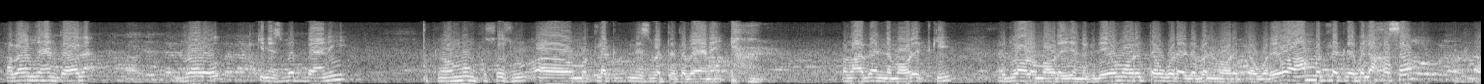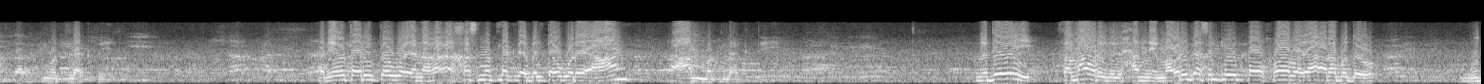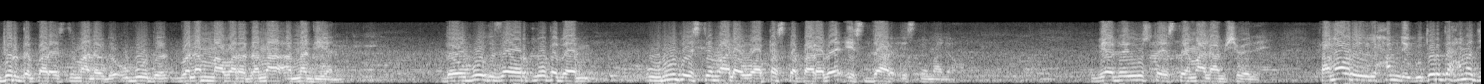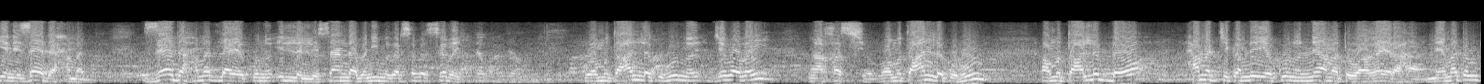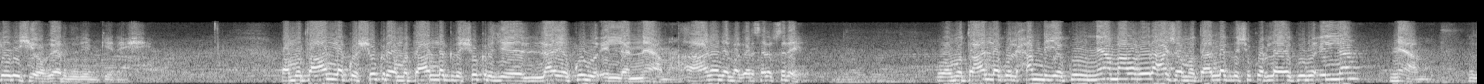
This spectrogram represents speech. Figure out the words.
خبرم ځهن ته دواړو کې نسبت بیانې عموم خصوص مطلق نسبت ته بیانې په ما بین مورد کې دواړو موردونو کې یو مورد ته وګوره د بل مورد ته وګوره او عام مطلق دی بل خاص مطلق دی ا دې تعریف ته وګوره نه خاص مطلق دی بل ته وګوره عام عام مطلق دی نو دوی فمورد الحمل مورد اصل کې په خوا ولا عربو ګذر د پر استعمال او د ابو د ولما ورد ما مدین د ابو د ځای ورتلو ته به ورود استعمال او واپس ته پر به اسدار استعمال بیا د یوست استعمال هم شوی دی فما ورد الحمد ګذر د حمد یعنی زاد حمد زاد حمد لا يكون الا اللسان دا بنی مگر سبب سبب ومتعلقه جوابی ناخص شو ومتعلقه او متعلق د حمد چې کوم دی یكون النعمت و غیرها نعمت هم کې دي شي او غیر دې هم کې دي شي او متعلق شکر متعلق د شکر چې لا یكون الا النعمه انا نه مگر صرف سره و متعلق الحمد یكون نعمه و غیرها ش متعلق د شکر لا یكون الا نعمه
